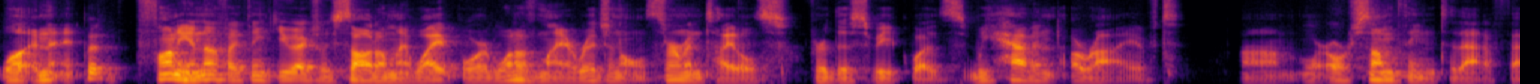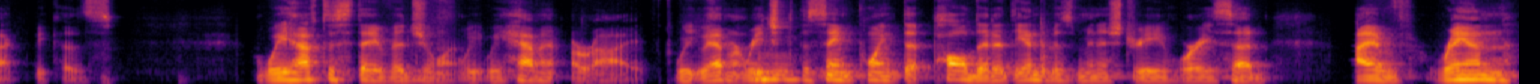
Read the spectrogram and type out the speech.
Well, and then, But funny enough, I think you actually saw it on my whiteboard. One of my original sermon titles for this week was "We Haven't Arrived," um, or, or something to that effect, because we have to stay vigilant. We, we haven't arrived. We, we haven't reached Mhm. the same point that Paul did at the end of his ministry, where he said, "I've ran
